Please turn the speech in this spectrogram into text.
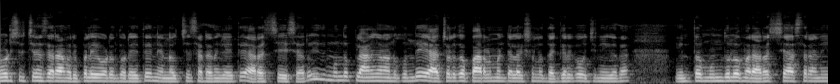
నోటీసులు ఇచ్చినా సరే ఆమె రిప్లై ఇవ్వడంతో అయితే నిన్న వచ్చి సడన్గా అయితే అరెస్ట్ చేశారు. ఇది ముందు ప్లాన్గా అనుకుంది. యాక్చువల్గా పార్లమెంట్ ఎలక్షన్లు దగ్గరగా వచ్చినాయి కదా. ఇంత ముందులో మరి అరెస్ట్ చేస్తారని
